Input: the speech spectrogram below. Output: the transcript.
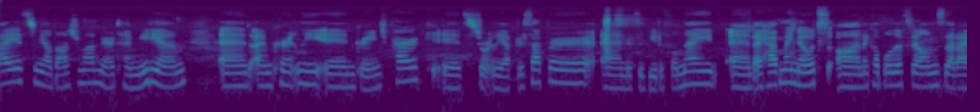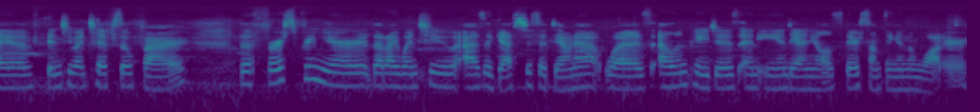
Hi, it's Danielle d'Entremont, Maritime Medium, and I'm currently in Grange Park. It's shortly after supper, and it's a beautiful night. And I have my notes on a couple of the films that I have been to at TIFF so far. The first premiere that I went to as a guest to sit down at was Ellen Page's and Ian Daniel's There's Something in the Water.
